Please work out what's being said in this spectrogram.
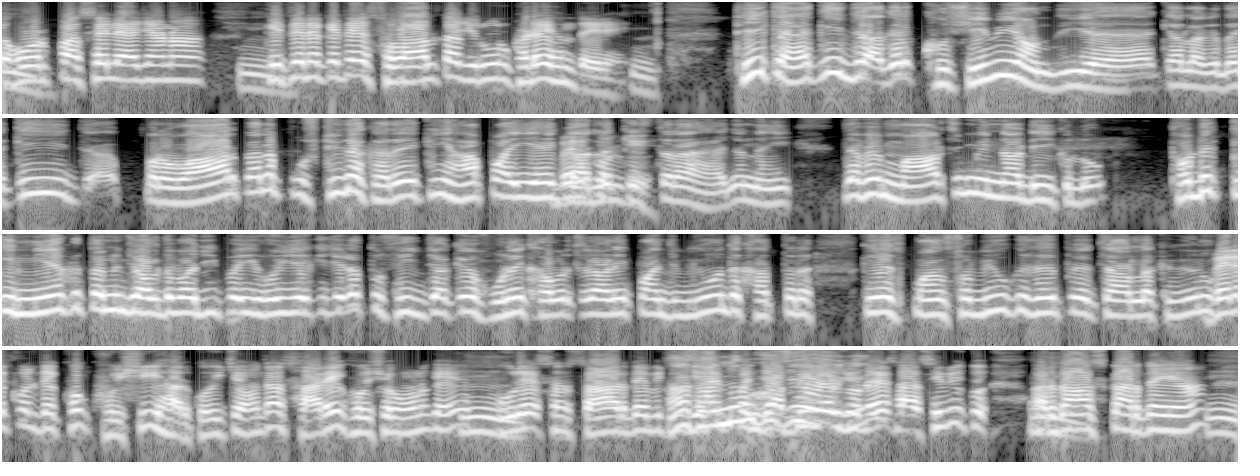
ਹੋਰ ਪਾਸੇ ਲੈ ਜਾਣਾ। ਕਿਤੇ ਨਾ ਕਿਤੇ ਸਵਾਲ ਤਾਂ ਜ਼ਰੂਰ ਖੜੇ ਹੁੰਦੇ ਨੇ। ਠੀਕ ਹੈ ਕਿ ਅਗਰ ਖੁਸ਼ੀ ਵੀ ਆਉਂਦੀ ਹੈ ਕਿਆ ਲੱਗਦਾ ਕਿ ਪਰਿਵਾਰ ਪਹਿਲਾਂ ਪੁਸ਼ਟੀ ਤਾਂ ਕਰੇ ਕਿ ਹਾਂ ਭਾਈ ਇਹ ਗੱਲ ਕਿਸ। ਤਰ੍ਹਾਂ ਹੈ ਜਾਂ ਨਹੀਂ ਜਾਂ ਫਿਰ ਮਾਰਚ ਮਹੀਨਾ ਡੀਕ ਲਓ। ਤੁਹਾਡੇ ਕਿੰਨੀਆਂ ਕਿ ਤੈਨੂੰ ਜਲਦਬਾਜ਼ੀ ਪਈ ਹੋਈ ਹੈ ਕਿ ਜਿਹੜਾ ਤੁਸੀਂ ਜਾ ਕੇ ਹੁਣੇ ਖਬਰ ਚਲਾਣੀ ਪੰਜ ਵਿਊਆਂ ਦੇ ਖਾਤਰ ਕਿ 500 ਵਿਊ ਕਿਸੇ 4 ਲੱਖ ਵਿਊ ਨੂੰ ਬਿਲਕੁਲ ਦੇਖੋ ਖੁਸ਼ੀ ਹਰ ਕੋਈ ਚਾਹੁੰਦਾ ਸਾਰੇ ਖੁਸ਼ ਹੋਣਗੇ। ਪੂਰੇ ਸੰਸਾਰ ਦੇ ਵਿੱਚ ਜਿਹੜੇ ਪੰਜਾਬੀ। ਜੁੜੇ ਅਸੀਂ ਵੀ ਅਰਦਾਸ ਕਰਦੇ ਹੂੰ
